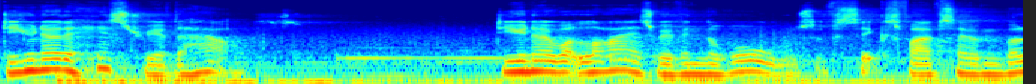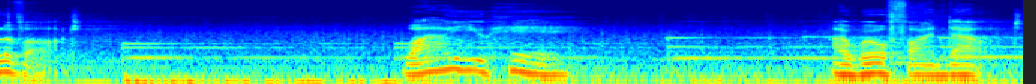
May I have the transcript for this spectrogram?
Do you know the history of the house? Do you know what lies within the walls of 657 Boulevard? Why are you here? I will find out.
